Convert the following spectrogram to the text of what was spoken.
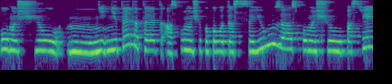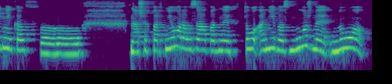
помощью м, не, не тет-а-тет, а с помощью какого-то союза, с помощью посредников, э, наших партнеров западных, то они возможны, но,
